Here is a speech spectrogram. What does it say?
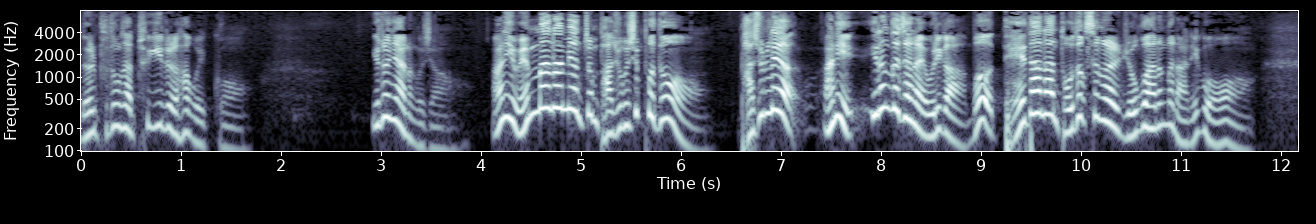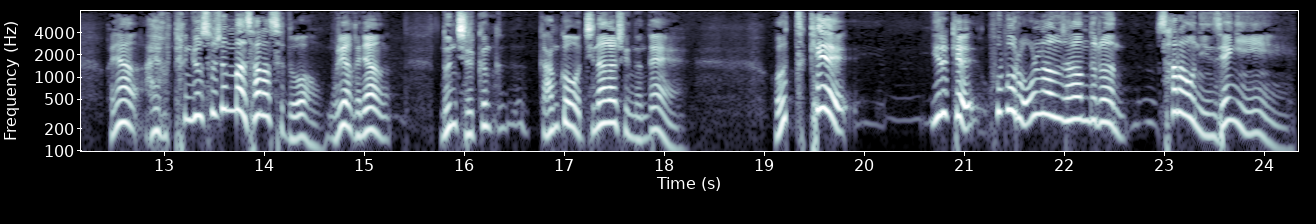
늘 부동산 투기를 하고 있고 이러냐는 거죠. 아니 웬만하면 좀 봐주고 싶어도 봐줄래야 아니 이런 거잖아요. 우리가 뭐 대단한 도덕성을 요구하는 건 아니고 그냥 아유 평균 수준만 살았어도 우리가 그냥 눈 질끈 감고 지나갈 수 있는데 어떻게 이렇게 후보로 올라온 사람들은 살아온 인생이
